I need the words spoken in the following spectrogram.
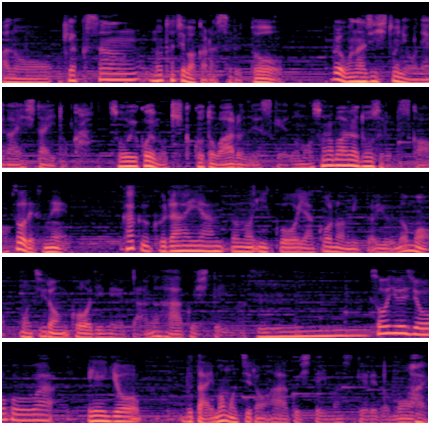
あの、お客さんの立場からすると、やっぱり同じ人にお願いしたいとか、そういう声も聞くことはあるんですけれども、その場合はどうするんですか？そうですね。各クライアントの意向や好みというのも、もちろんコーディネーターが把握しています。そういう情報は営業部隊ももちろん把握していますけれども、はい。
